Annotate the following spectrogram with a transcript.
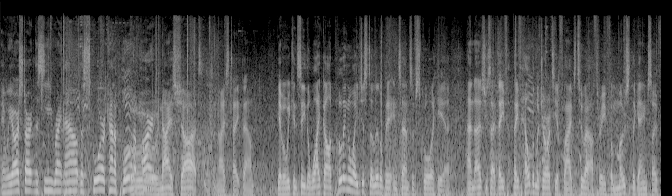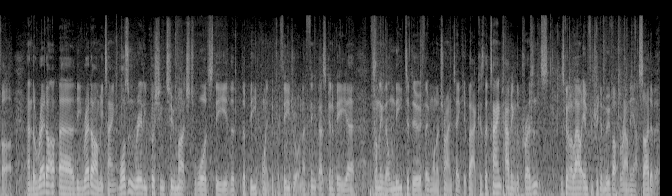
And we are starting to see right now the score kind of pulling apart. Ooh, nice shot. That was a nice takedown. Yeah, but we can see the White Guard pulling away just a little bit in terms of score here. And as you said, they've they've held the majority of flags, two out of three, for most of the game so far. And the Red uh, the Red Army tank wasn't really pushing too much towards the, the, the B point, the Cathedral. And I think that's going to be uh, something they'll need to do if they want to try and take it back. Because the tank having the presence is going to allow infantry to move up around the outside of it.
